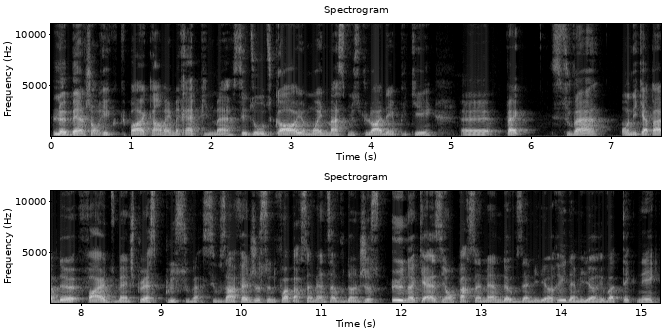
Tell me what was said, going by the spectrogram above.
le bench, on récupère quand même rapidement. C'est du haut du corps, il y a moins de masse musculaire d'impliquer. Euh, fait que souvent, on est capable de faire du bench press plus souvent. Si vous en faites juste une fois par semaine, ça vous donne juste une occasion par semaine de vous améliorer, d'améliorer votre technique,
